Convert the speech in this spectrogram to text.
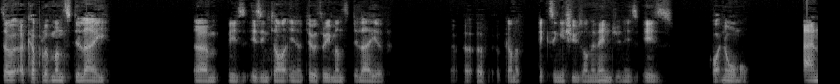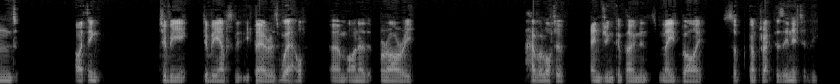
so a couple of months delay um, is is entire you know two or three months delay of of, of kind of fixing issues on an engine is is quite normal. And I think to be to be absolutely fair as well, um, I know that Ferrari have a lot of engine components made by subcontractors in Italy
